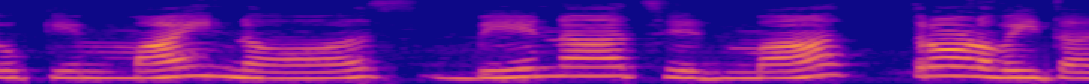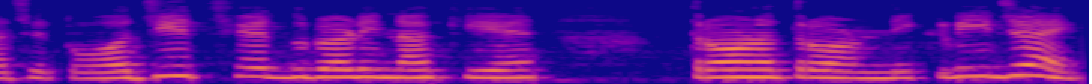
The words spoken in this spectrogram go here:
તો કે માઇનસ બેના છેદમાં ત્રણ વૈધા છે. તો હજી છેદ ઉડાડી નાખીએ. ત્રણ ત્રણ નીકળી જાય.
